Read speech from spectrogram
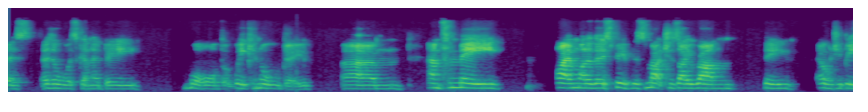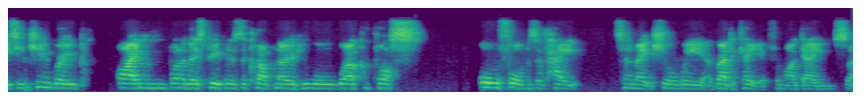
There's there's always going to be more that we can all do. Um, and for me, I'm one of those people. As much as I run the LGBTQ group, I'm one of those people, as the club know, who will work across all forms of hate to make sure we eradicate it from our game. So,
